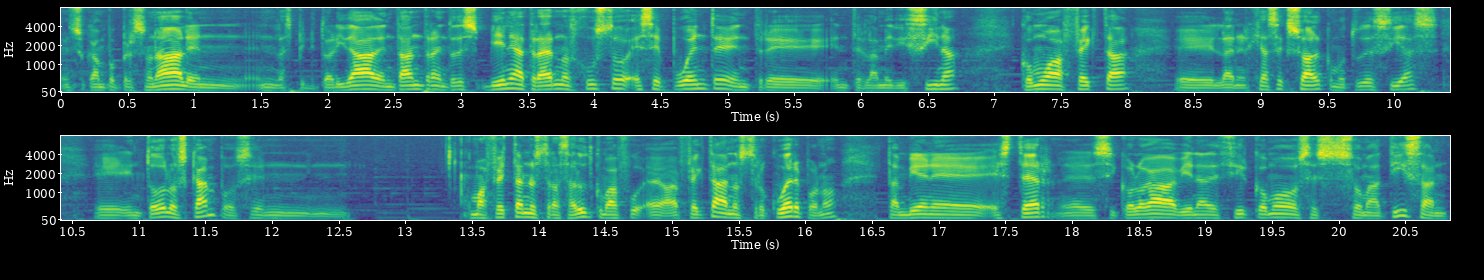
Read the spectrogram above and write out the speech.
en su campo personal, en, la espiritualidad, en Tantra, entonces viene a traernos justo ese puente entre, entre la medicina, cómo afecta eh, la energía sexual, como tú decías, eh, en todos los campos, cómo afecta a nuestra salud, cómo eh, afecta a nuestro cuerpo, ¿no? También eh, Esther, eh, psicóloga, viene a decir cómo se somatizan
